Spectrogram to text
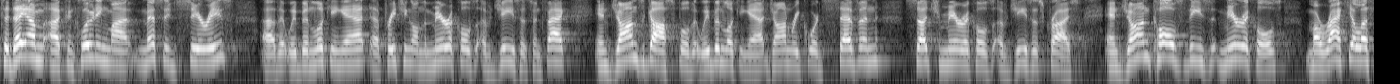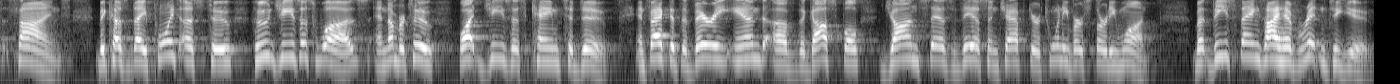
Today I'm uh, concluding my message series uh, that we've been looking at, uh, preaching on the miracles of Jesus. In fact, in John's gospel that we've been looking at, John records seven such miracles of Jesus Christ. And John calls these miracles miraculous signs because they point us to who Jesus was, and number two, what Jesus came to do. In fact, at the very end of the gospel, John says this in chapter 20, verse 31 But these things I have written to you,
